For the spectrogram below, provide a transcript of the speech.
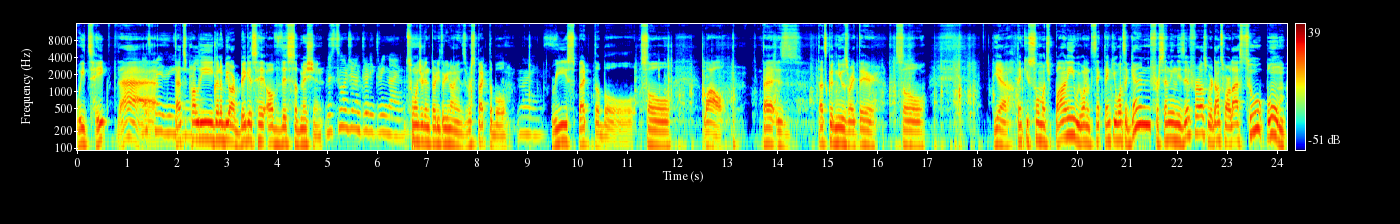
we take that. That's crazy. That's probably gonna be our biggest hit of this submission. There's 233 nines. 233 nines. Respectable. Nice. Respectable. So wow. That is that's good news right there. So yeah, thank you so much, Bonnie. We want to th- thank you once again for sending these in for us. We're down to our last two. Boom,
